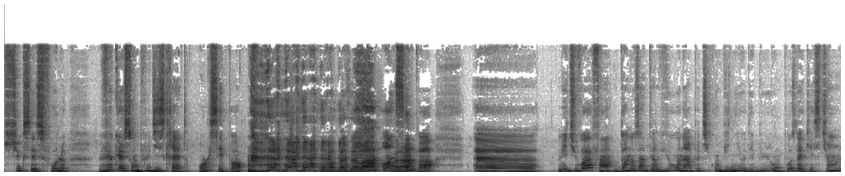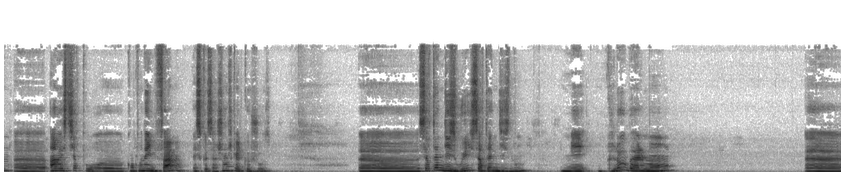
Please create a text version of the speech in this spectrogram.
successful, vu qu'elles sont plus discrètes, on le sait pas. on va pas savoir. on ne sait pas. Euh, mais tu vois, enfin, dans nos interviews, on a un petit combini au début où on pose la question euh, investir pour euh, quand on est une femme, est-ce que ça change quelque chose? Certaines disent oui, certaines disent non. Mais globalement, euh,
